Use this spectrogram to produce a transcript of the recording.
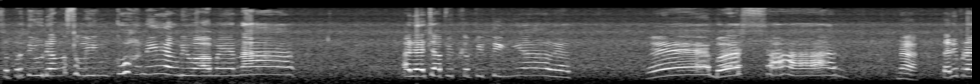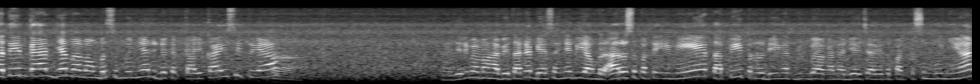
Seperti udang selingkuh nih yang di Wamena. Ada capit kepitingnya, lihat. Eh, besar. Nah, tadi perhatiin kan, dia memang bersembunyinya di dekat kayu-kayu situ ya. Nah, Nah, jadi memang habitatnya biasanya di yang berarus seperti ini, tapi perlu diingat juga karena dia cari tempat persembunyian,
